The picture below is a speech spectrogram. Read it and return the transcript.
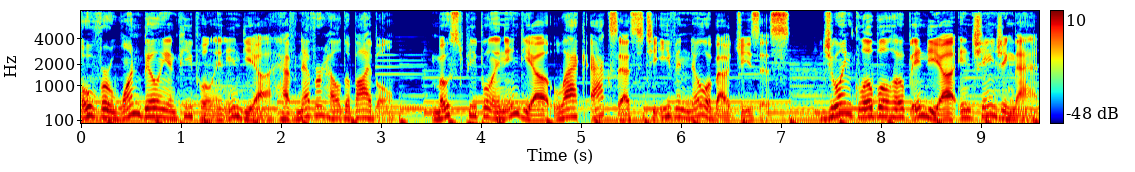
Over 1 billion people in India have never held a Bible. Most people in India lack access to even know about Jesus. Join Global Hope India in changing that.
